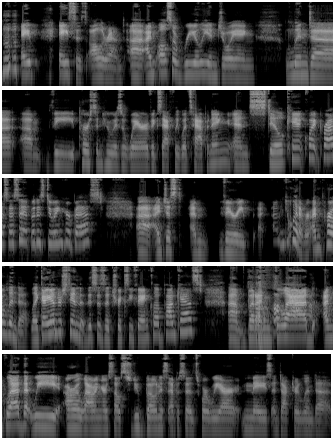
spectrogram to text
aces all around uh, i'm also really enjoying Linda, um, the person who is aware of exactly what's happening and still can't quite process it, but is doing her best. Uh, I just, I'm very, whatever. I'm pro Linda. Like, I understand that this is a Trixie fan club podcast, um, but I'm glad, I'm glad that we are allowing ourselves to do bonus episodes where we are Maze and Dr. Linda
